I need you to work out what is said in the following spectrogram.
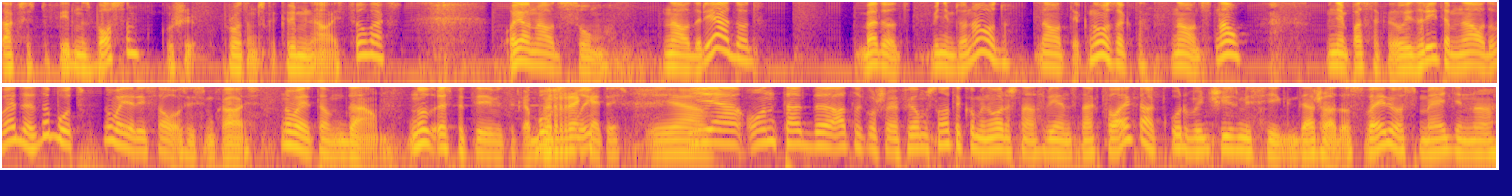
taksistu firmas bosam, kurš ir, protams, kriminālais cilvēks, un jau naudas summa. Nauda ir jādod, vedot viņam to naudu, nauda tiek nozagta, naudas nav. Viņam pasaka, ka līdz rītam naudu vajadzēs dabūt, nu, vai arī sausīsim kājas. Nu, vai tam dām. Nu, respektīvi, tā kā būs slikti. jā. jā, un tad uh, atlikušajā filmas notikumi norisinās vienas nakts laikā, kur viņš izmisīgi dažādos veidos mēģina.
